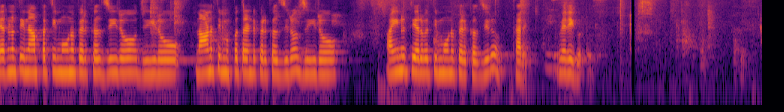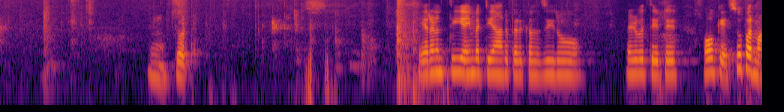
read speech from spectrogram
இரநூத்தி நாற்பத்தி மூணு பெருக்கல் ஜீரோ ஜீரோ. நானூற்றி முப்பத்தி ரெண்டு பெருக்கல் ஜீரோ ஜீரோ. ஐநூற்றி அறுபத்தி மூணு பெருக்கல் zero. Correct very good hmm good இரநூத்தி ஐம்பத்தி ஆறு பெருக்கள் ஜீரோ எழுபத்தெட்டு ஓகே சூப்பர்மா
